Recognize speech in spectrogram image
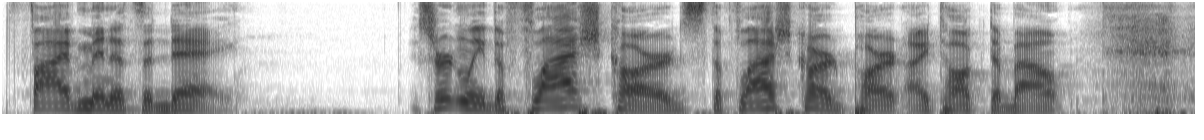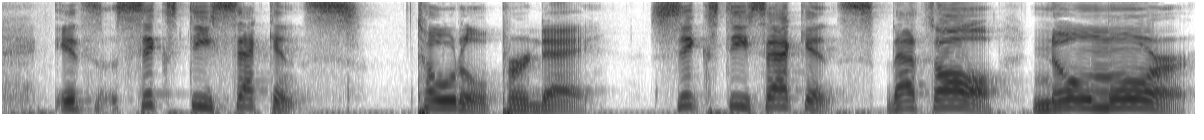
five minutes a day. Certainly, the flashcards, the flashcard part I talked about, it's 60 seconds total per day. 60 seconds. That's all. No more.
